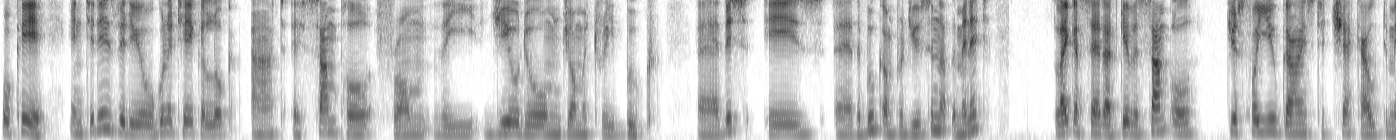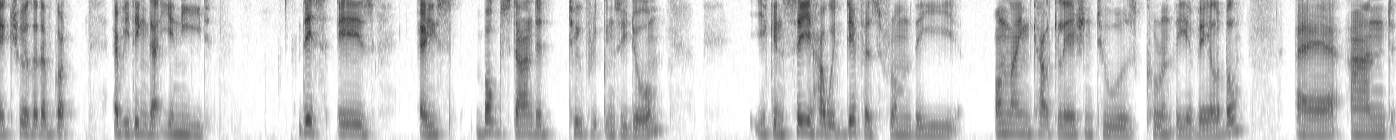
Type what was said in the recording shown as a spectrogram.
Okay, in today's video we're going to take a look at a sample from the Geodome Geometry book. Uh, this is uh, the book I'm producing at the minute. Like I said, I'd give a sample just for you guys to check out to make sure that I've got everything that you need. This is a bog standard two frequency dome. You can see how it differs from the online calculation tools currently available. Uh, and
